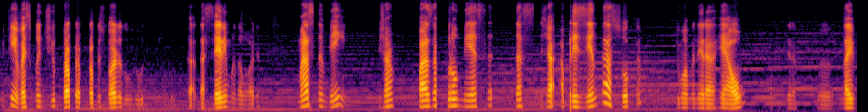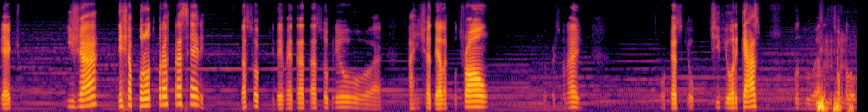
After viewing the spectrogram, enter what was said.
enfim, vai expandir a própria, a própria história do, do- da, da série Mandalorian, mas também já faz a promessa, das, já apresenta a Soka de uma maneira real, uma maneira ah, live action, e já deixa pronto para a série da Soka, que daí vai tratar sobre o, a, a rixa dela com o Tron, meu personagem. Confesso que eu tive orgasmos quando ela só falou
